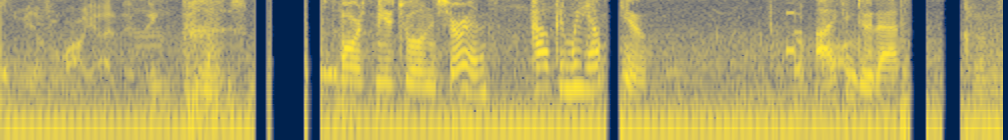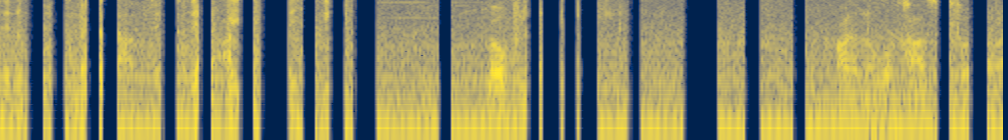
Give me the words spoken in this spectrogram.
this video for a while, yeah, I didn't think. Mors Mutual Insurance. How can we help you? I can do that. I take the I I basically role play. I don't know what cards coming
